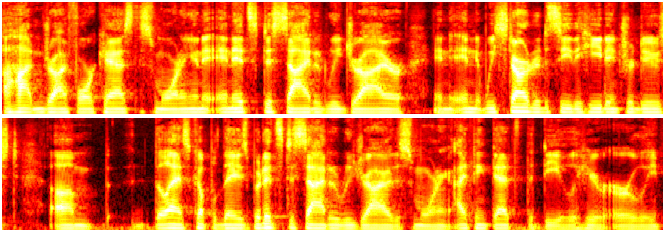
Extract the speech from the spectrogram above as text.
a hot and dry forecast this morning, and, and it's decidedly drier. And, and we started to see the heat introduced um, the last couple days, but it's decidedly drier this morning. I think that's the deal here early.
